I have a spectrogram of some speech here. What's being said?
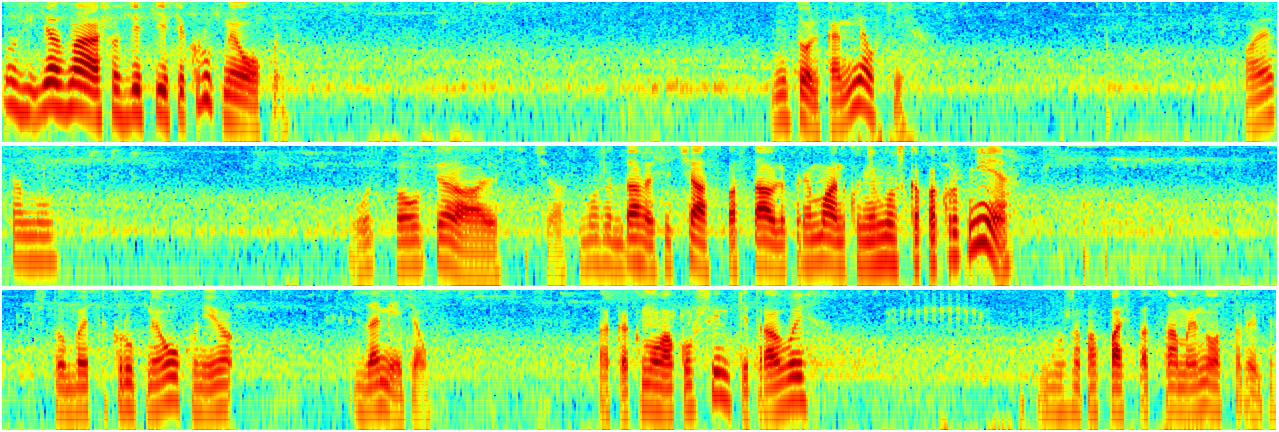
Ну, я знаю, что здесь есть и крупный окунь. Не только мелкий. Поэтому вот поупираюсь сейчас. Может даже сейчас поставлю приманку немножко покрупнее. Чтобы этот крупный окунь ее заметил. Так как много кувшинки, травы. Нужно попасть под самый нос рыбе.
